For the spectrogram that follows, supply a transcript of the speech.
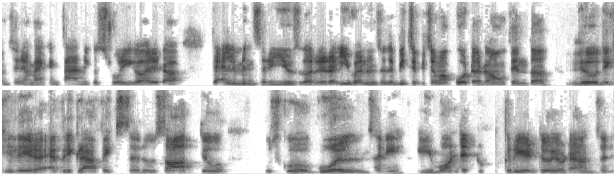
हुन्छ नि अमेरिकन फ्यामिलीको स्टोरी गरेर त्यो एलिमेन्ट्सहरू युज गरेर इभन हुन्छ नि बिच बिचमा कोटहरू आउँथ्यो नि त। त्योदेखि लिएर एभ्री ग्राफिक्सहरू सब त्यो उसको गोल हुन्छ नि। हि वान्टेड टु क्रिएट त्यो एउटा हुन्छ नि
